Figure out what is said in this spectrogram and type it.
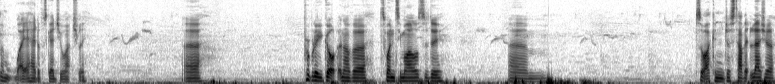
I'm way ahead of schedule actually. Uh, probably got another 20 miles to do. Um, so I can just have it leisure,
